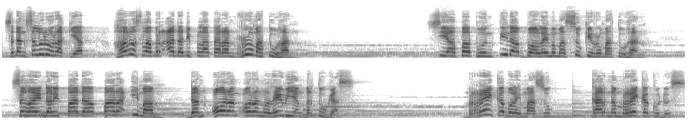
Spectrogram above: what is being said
sedang seluruh rakyat haruslah berada di pelataran rumah Tuhan. Siapa pun tidak boleh memasuki rumah Tuhan selain daripada para imam dan orang-orang Lewi yang bertugas. Mereka boleh masuk karena mereka kudus,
